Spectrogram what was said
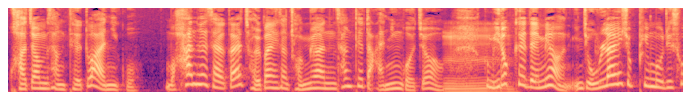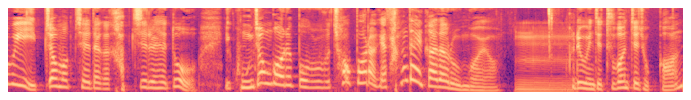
과점 상태도 아니고 뭐 한 회사가 절반 이상 점유하는 상태도 아닌 거죠. 음. 그럼 이렇게 되면 이제 온라인 쇼핑몰이 소위 입점 업체에다가 갑질을 해도 이 공정거래법으로 처벌하기 상당히 까다로운 거예요. 음. 그리고 이제 두 번째 조건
